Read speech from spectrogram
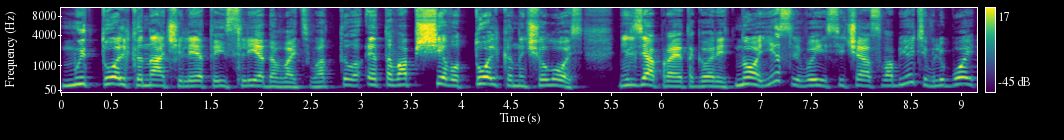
мы только начали это исследовать, вот это вообще вот только началось, нельзя про это говорить. Но если вы сейчас вобьете в любой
